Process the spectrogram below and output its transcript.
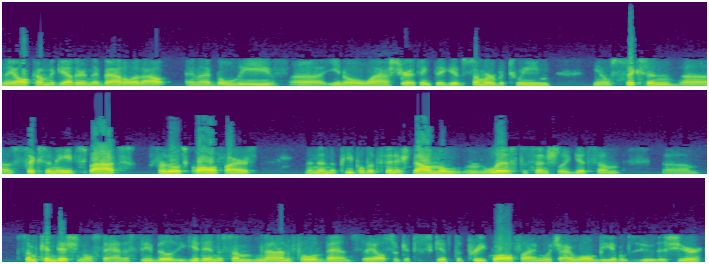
and they all come together and they battle it out. And I believe, uh, you know, last year I think they give somewhere between, you know, six and, uh, six and eight spots for those qualifiers. And then the people that finish down the list essentially get some, um, some conditional status, the ability to get into some non-full events. They also get to skip the pre-qualifying, which I won't be able to do this year.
